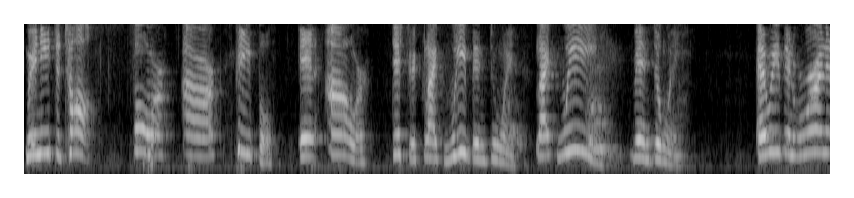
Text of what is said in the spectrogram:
We need to talk for our people in our district like we've been doing, like we've been doing. And we've been running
